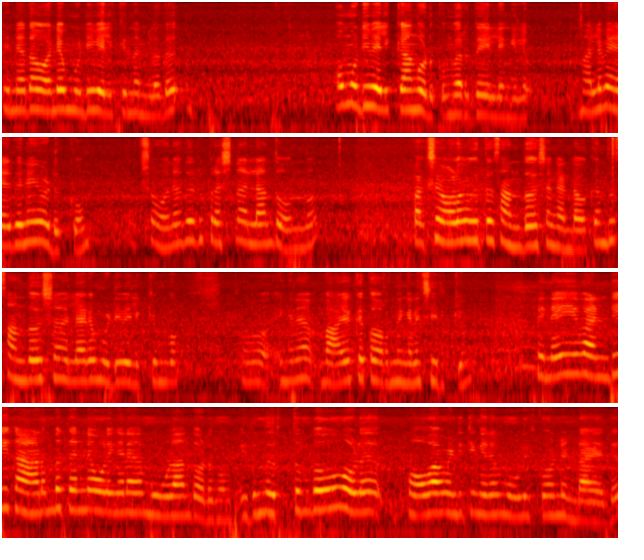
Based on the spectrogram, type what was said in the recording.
പിന്നെ അത് ഓന്റെ മുടി വലിക്കുന്നുള്ളത്. ഓ മുടി വലിക്കാൻ കൊടുക്കും. വെറുതെ ഇല്ലെങ്കിലും. നല്ല വേദനയും എടുക്കും. പക്ഷെ ഓനതൊരു പ്രശ്നമല്ലാന്ന് തോന്നുന്നു. പക്ഷെ ഓളെ മുഖത്ത് സന്തോഷം കണ്ടോ? അവൾക്ക് എന്ത് സന്തോഷം എല്ലാവരും മുടി വലിക്കുമ്പോൾ അപ്പോൾ ഇങ്ങനെ വായൊക്കെ തുറന്ന് ഇങ്ങനെ ചിരിക്കും. പിന്നെ ഈ വണ്ടി കാണുമ്പോൾ തന്നെ ഓളിങ്ങനെ മൂളാൻ തുടങ്ങും. ഇത് നിർത്തുമ്പോൾ ഓൾ പോവാൻ വേണ്ടിയിട്ട് ഇങ്ങനെ മൂളിക്കൊണ്ടുണ്ടായത്.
